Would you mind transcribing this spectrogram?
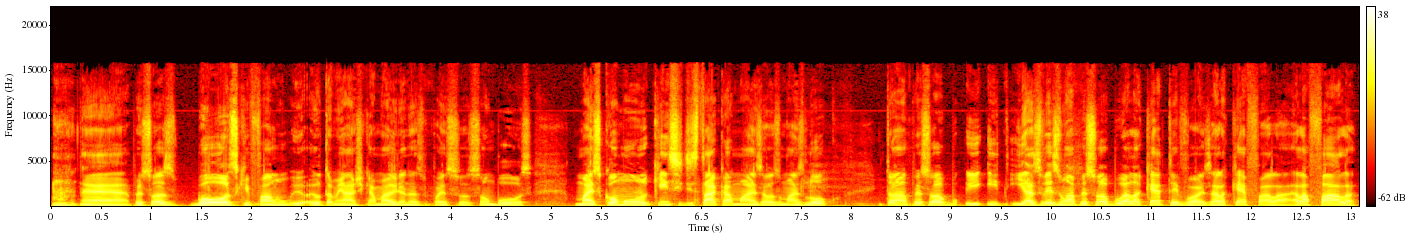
é, pessoas boas que falam. Eu, eu, também acho que a maioria das pessoas são boas. Mas como quem se destaca mais é os mais loucos, então a pessoa. E, e, e, às vezes uma pessoa boa ela quer ter voz, ela quer falar, ela fala.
